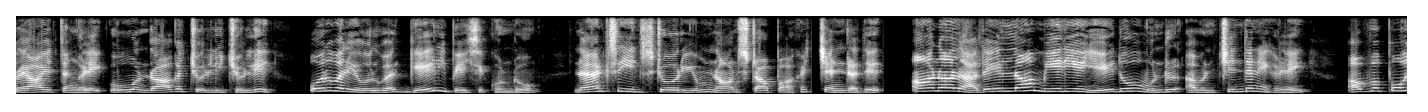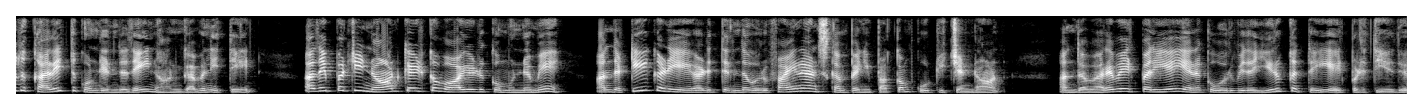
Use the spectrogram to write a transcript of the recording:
பிராயத்தங்களை ஒவ்வொன்றாகச் சொல்லி சொல்லி ஒருவரை ஒருவர் கேலி பேசிக்கொண்டோம் நான்சியின் ஸ்டோரியும் நான் ஸ்டாப்பாக சென்றது. ஆனால் அதையெல்லாம் மீறிய ஏதோ ஒன்று அவன் சிந்தனைகளை அவ்வப்போது கலைத்து கொண்டிருந்ததை நான் கவனித்தேன். அதை பற்றி நான் கேட்க வாயெடுக்கும் முன்னமே அந்த டீ கடையை அடுத்திருந்த ஒரு ஃபைனான்ஸ் கம்பெனி பக்கம் கூட்டிச் சென்றான். அந்த வரவேற்பறையே எனக்கு ஒருவித இறுக்கத்தை ஏற்படுத்தியது.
